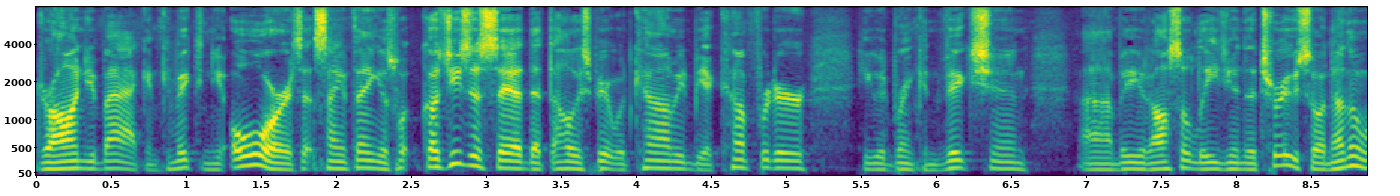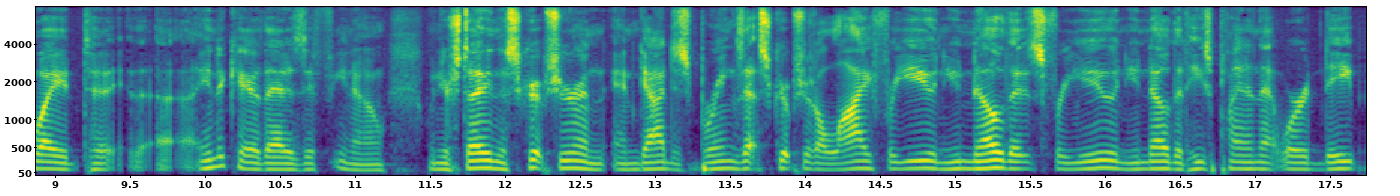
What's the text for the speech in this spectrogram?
drawing you back and convicting you. Or it's that same thing as what, because Jesus said that the Holy Spirit would come, he'd be a comforter, he would bring conviction, uh, but he would also lead you into the truth. So another way to uh, indicate that is if, you know, when you're studying the scripture and, and God just brings that scripture to life for you and you know that it's for you and you know that he's planting that word deep,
